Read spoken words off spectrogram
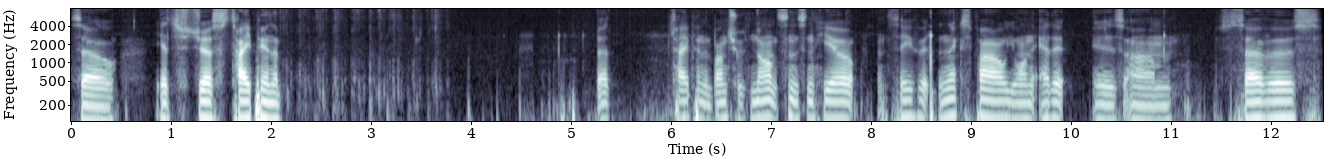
So it's just type in a but type in a bunch of nonsense in here and save it. The next file you want to edit is um, servers.php.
